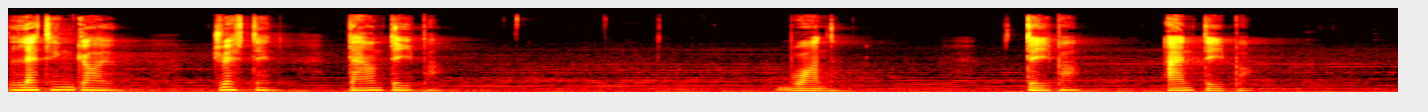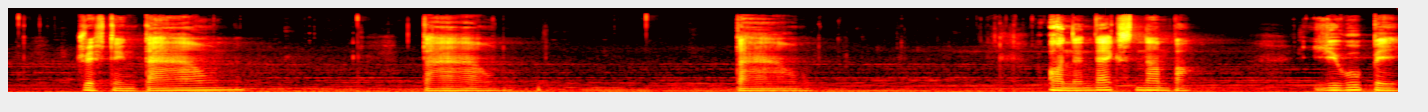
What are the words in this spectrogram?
letting go, drifting down deeper. One, deeper and deeper, drifting down, down, down. On the next number, you will be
